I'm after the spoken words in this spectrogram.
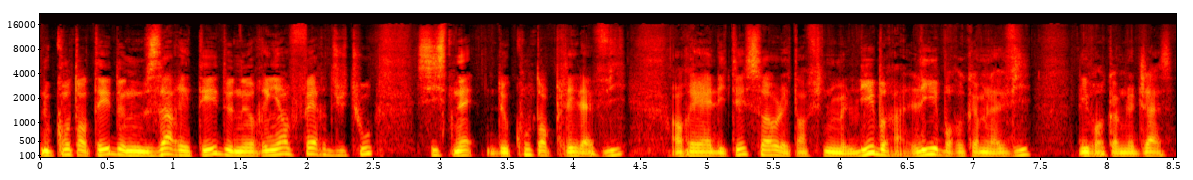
nous contenter de nous arrêter, de ne rien faire du tout, si ce n'est de contempler la vie. En réalité, Soul est un film libre, libre comme la vie, libre comme le jazz.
